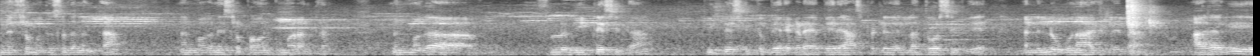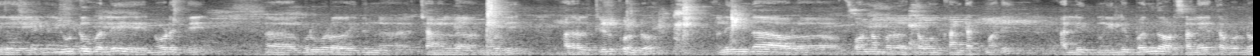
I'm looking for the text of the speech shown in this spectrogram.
ನನ್ನ ಹೆಸರು ಮಧುಸೂದನ್ ಅಂತ. ನನ್ನ ಮಗನ ಹೆಸರು ಪವನ್ ಕುಮಾರ್ ಅಂತ. ನನ್ನ ಮಗ ಫುಲ್ಲು ವೀಕ್ನೆಸ್ ಇದ್ದ. ವೀಕ್ನೆಸ್ ಇದ್ದು ಬೇರೆ ಕಡೆ, ಬೇರೆ ಹಾಸ್ಪಿಟ್ಲೆಲ್ಲ ತೋರಿಸಿದ್ವಿ. ಅಲ್ಲೆಲ್ಲೂ ಗುಣ ಆಗಿರಲಿಲ್ಲ. ಹಾಗಾಗಿ ಯೂಟ್ಯೂಬಲ್ಲಿ ನೋಡಿದ್ವಿ. ಗುರುಗಳು ಇದನ್ನು ಚಾನಲ್ ನೋಡಿ, ಅದರಲ್ಲಿ ತಿಳ್ಕೊಂಡು, ಅಲ್ಲಿಂದ ಅವರ ಫೋನ್ ನಂಬರ್ ತೊಗೊಂಡು ಕಾಂಟ್ಯಾಕ್ಟ್ ಮಾಡಿ ಅಲ್ಲಿಗೆ ಇಲ್ಲಿಗೆ ಬಂದು ಅವ್ರ ಸಲಹೆ ತಗೊಂಡು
